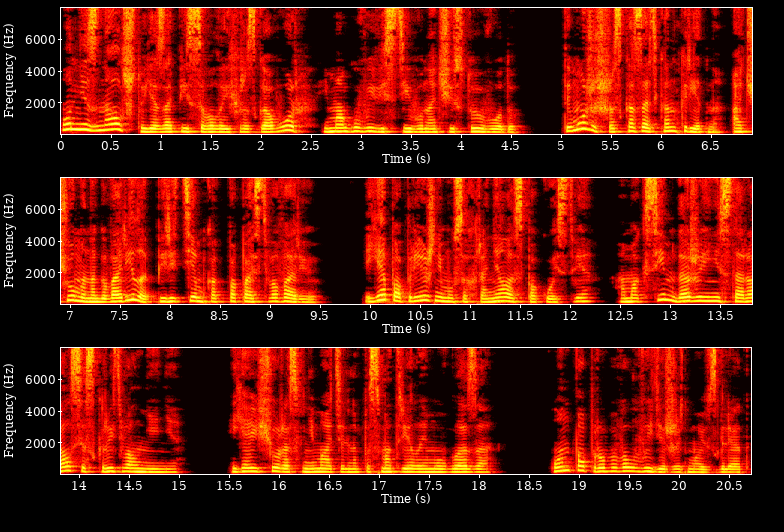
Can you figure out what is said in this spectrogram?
Он не знал, что я записывала их разговор и могу вывести его на чистую воду. Ты можешь рассказать конкретно, о чем она говорила перед тем, как попасть в аварию? Я по-прежнему сохраняла спокойствие, а Максим даже и не старался скрыть волнение. Я еще раз внимательно посмотрела ему в глаза. Он попробовал выдержать мой взгляд.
